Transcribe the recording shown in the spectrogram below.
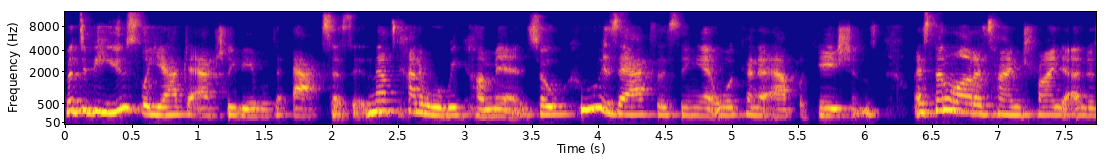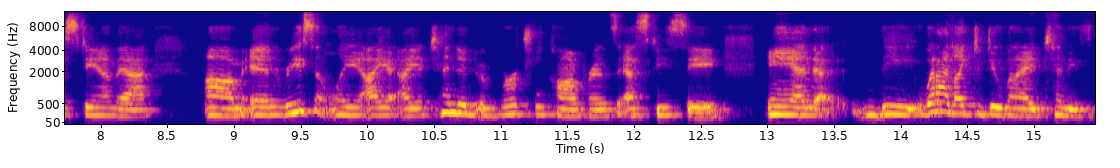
but to be useful, you have to actually be able to access it. And that's kind of where we come in. So who is accessing it? What kind of applications? I spent a lot of time trying to understand that um, and recently I, I, attended a virtual conference, SDC, and the what I like to do when I attend these,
